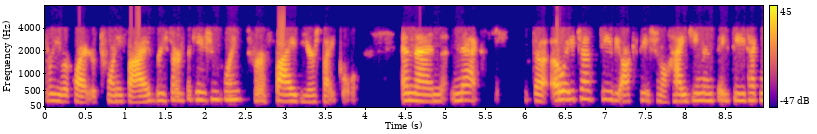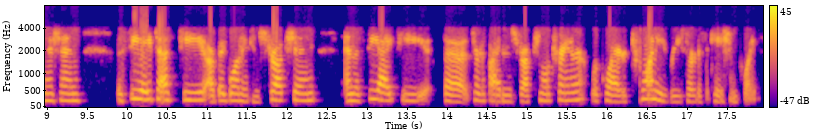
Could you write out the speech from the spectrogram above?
three require 25 recertification points for a five year cycle. And then next, the OHST, the Occupational Hygiene and Safety Technician, the CHST, our big one in construction, and the CIT, the Certified Instructional Trainer, require 20 recertification points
